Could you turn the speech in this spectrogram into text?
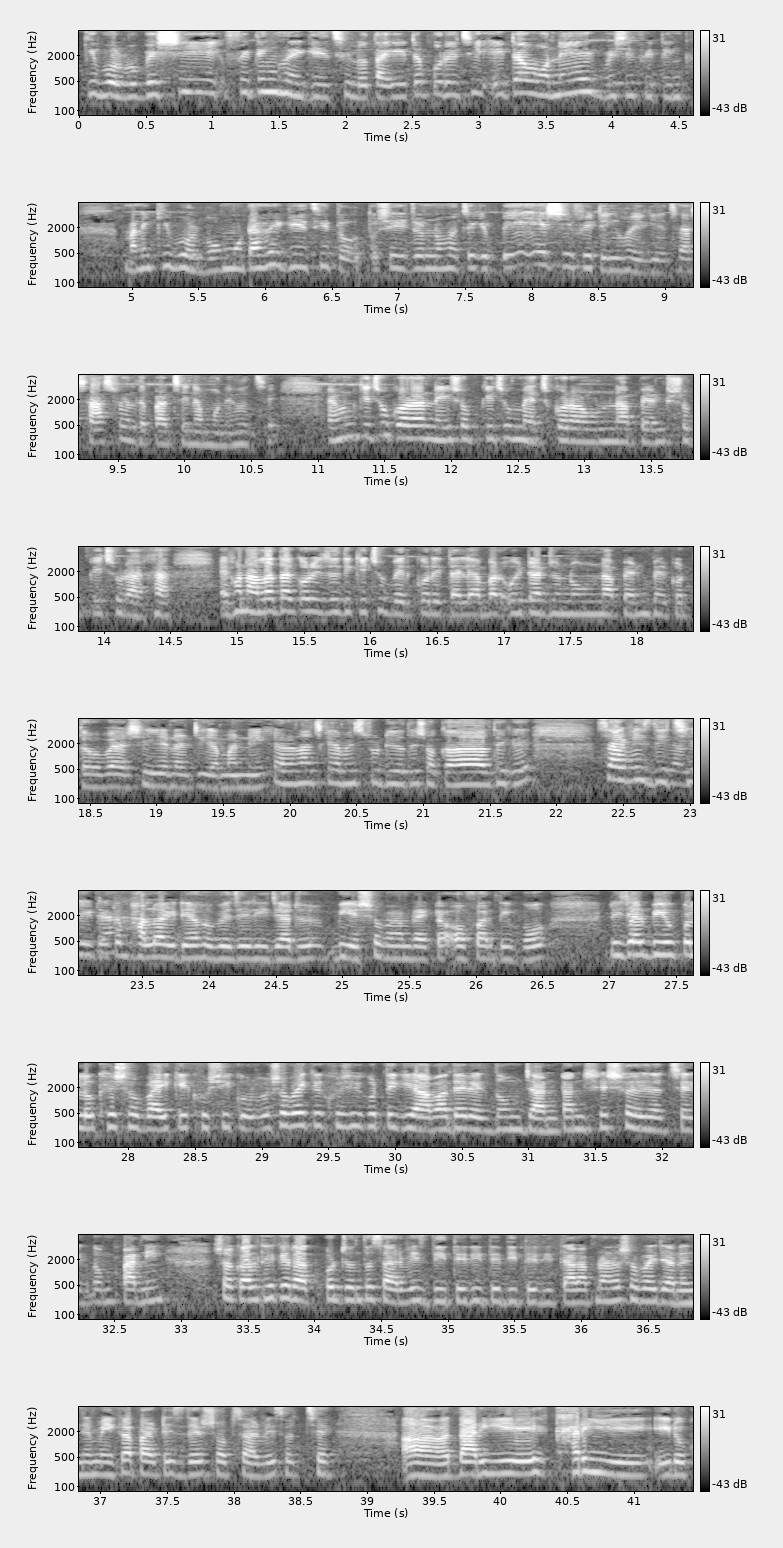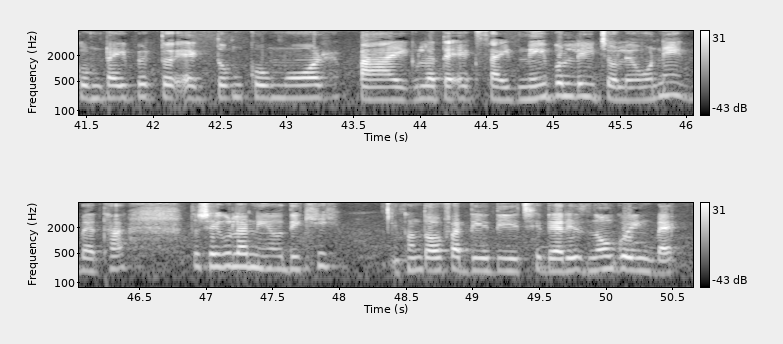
কি বলব, বেশি ফিটিং হয়ে গিয়েছিল, তাই এটা পরেছি। এটা অনেক বেশি ফিটিং মানে কি বলব, মোটা হয়ে গিয়েছি তো তো সেই জন্য হচ্ছে কি বেশি ফিটিং হয়ে গিয়েছে, আর শ্বাস ফেলতে পারছি না মনে হচ্ছে। এখন কিছু করার নেই সব কিছু ম্যাচ করা, উন্না প্যান্ট সব কিছু রাখা। এখন আলাদা করে যদি কিছু বের করি, তাহলে আবার ওইটার জন্য উন্না প্যান্ট বের করতে হবে, আর সেই এনার্জি আমার নেই। কারণ আজকে আমি স্টুডিওতে সকাল থেকে সার্ভিস দিচ্ছি। এটা একটা ভালো আইডিয়া হবে যে রিজার বিয়ের সময় আমরা একটা অফার দিব। রিজার বিয়ে উপলক্ষে সবাইকে খুশি করব, সবাইকে খুশি করতে গিয়ে আমাদের একদম টান শেষ হয়ে যাচ্ছে, একদম পানি। সকাল থেকে রাত পর্যন্ত সার্ভিস দিতে দিতে দিতে দিতে। আর আপনারা সবাই জানেন যে মেকআপ আর্টিস্টদের সব সার্ভিস হচ্ছে দাঁড়িয়ে, খাড়িয়ে এইরকম টাইপের তো একদম কোমর, পা এগুলাতে এক সাইড নেই বললেই চলে, অনেক ব্যথা। তো সেগুলো নিয়েও দেখি। এখন তো অফার দিয়ে দিয়েছি। There is no going back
